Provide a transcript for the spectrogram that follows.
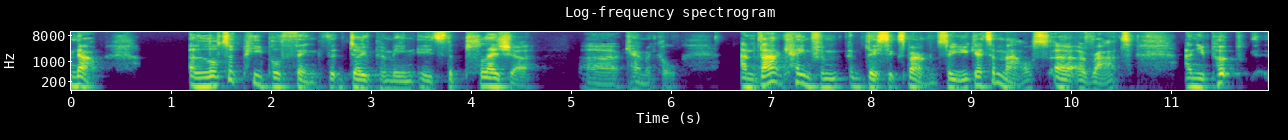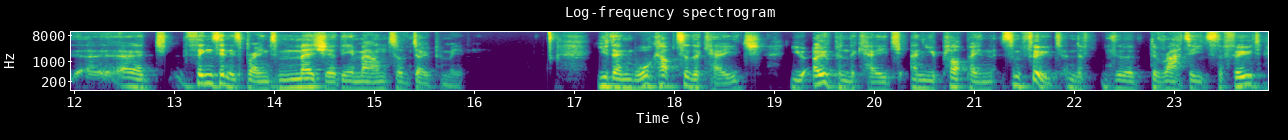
Now, a lot of people think that dopamine is the pleasure uh, chemical and that came from this experiment. So you get a mouse, uh, a rat, and you put uh, uh, things in its brain to measure the amount of dopamine. You then walk up to the cage, you open the cage, and you plop in some food, and the, the, the rat eats the food,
